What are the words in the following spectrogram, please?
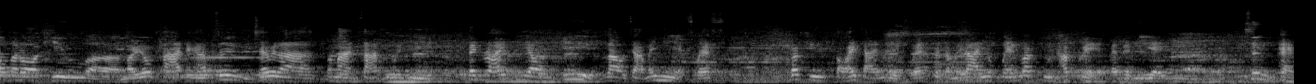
เล่าสิเรามารอคิวมาริโอคาร์นะครับ ซึ่งใช้เวลาประมาณ 30นาที เป็นไรด์เดียวที่เราจะไม่มี Express ก็คือต่อให้จ่ายเงิน Express ก็จะไม่ได้ยกเว้นว่าคุณอัปเกรดไปเป็น VIP ซึ่งแพง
